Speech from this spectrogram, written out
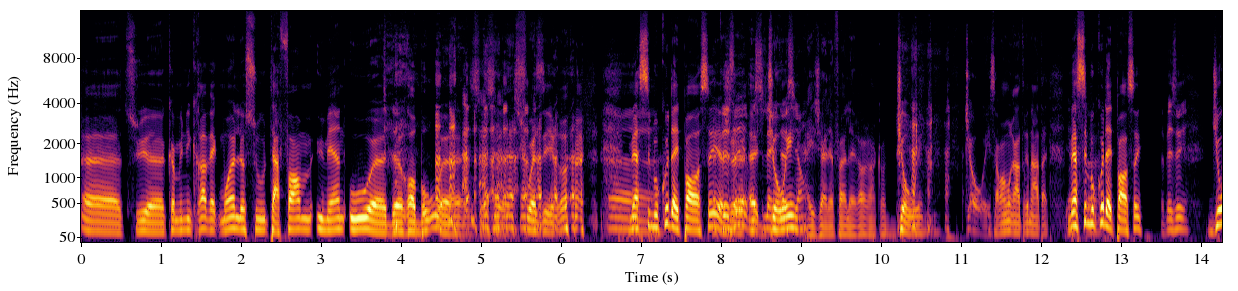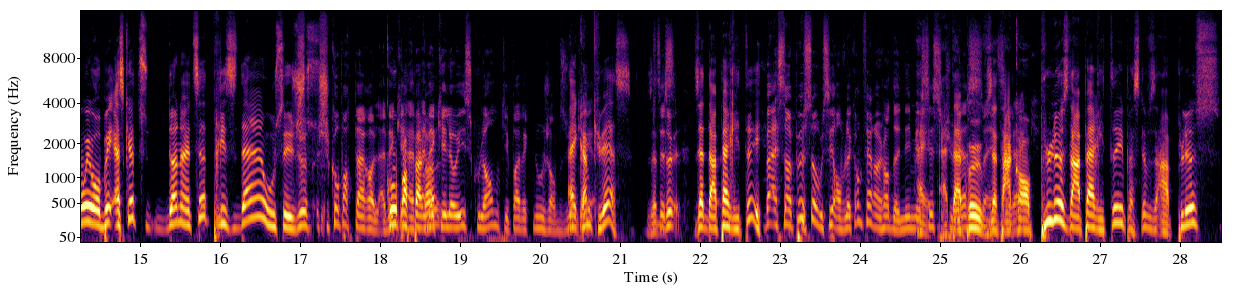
Euh, tu euh, communiqueras avec moi là, sous ta forme humaine ou euh, de robot. euh, ça, tu choisiras. Euh, Merci beaucoup d'être passé. fait plaisir. Je- euh, de Joey. Hey, J'allais faire l'erreur encore. Joey. Joey, ça va me rentrer dans la tête. Merci beaucoup d'être passé. Ça fait plaisir. Joey Aubé, est-ce que tu donnes un titre, président, ou c'est juste. je suis co-porte-parole avec, Co-porte-parole? avec Héloïse Coulombe qui n'est pas avec nous aujourd'hui. Hey, comme QS. Vous êtes, deux- vous êtes dans la parité. Ben, c'est un peu ça aussi. On voulait comme faire un genre de Hey, Némésis QS un peu, vous êtes encore plus dans la parité parce que là, vous, en plus,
